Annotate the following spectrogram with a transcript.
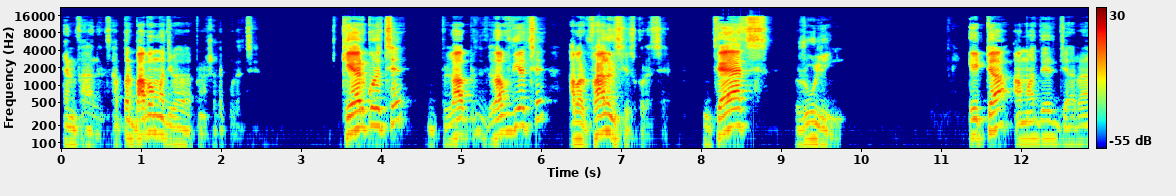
অ্যান্ড ভায়োলেন্স আপনার বাবা মা যেভাবে আপনার সাথে করেছে। কেয়ার করেছে লাভ লাভ দিয়েছে, আবার ভায়োলেন্স ইউজ করেছে। দ্যাটস রুলিং এটা আমাদের যারা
